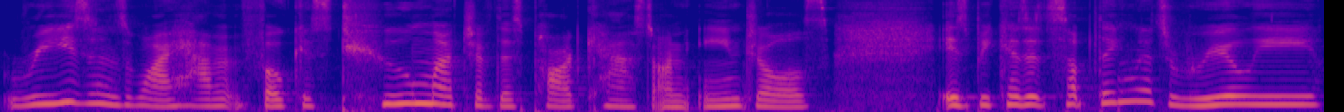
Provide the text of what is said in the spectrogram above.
reasons why I haven't focused too much of this podcast on angels is because it's something that's really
